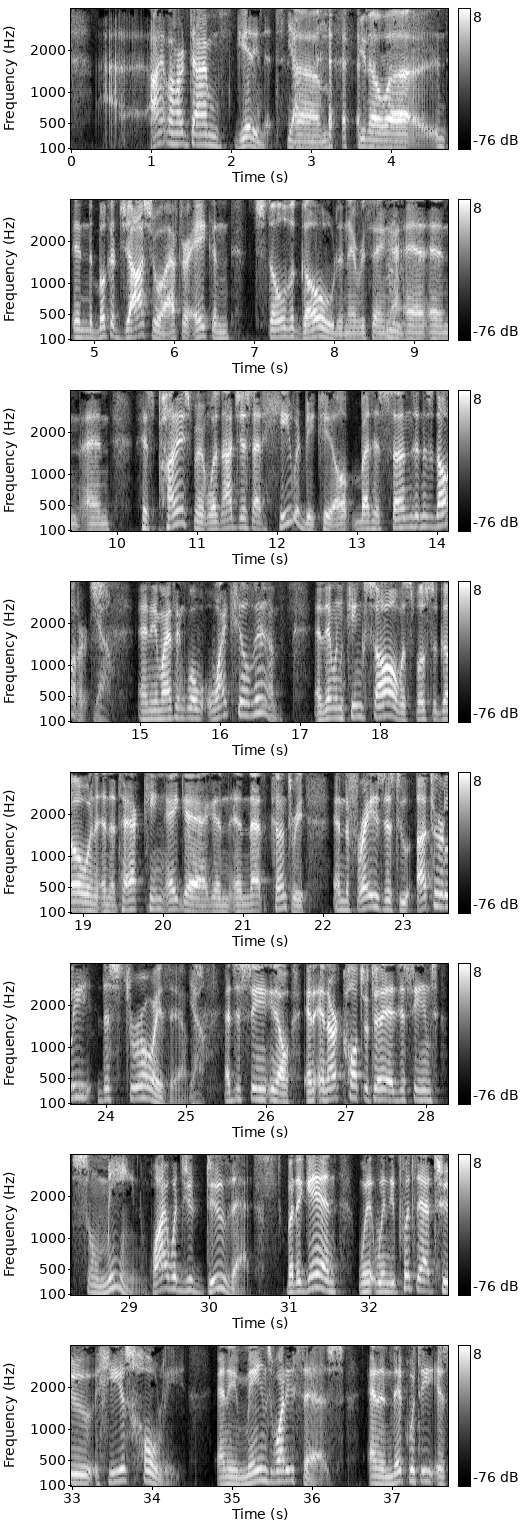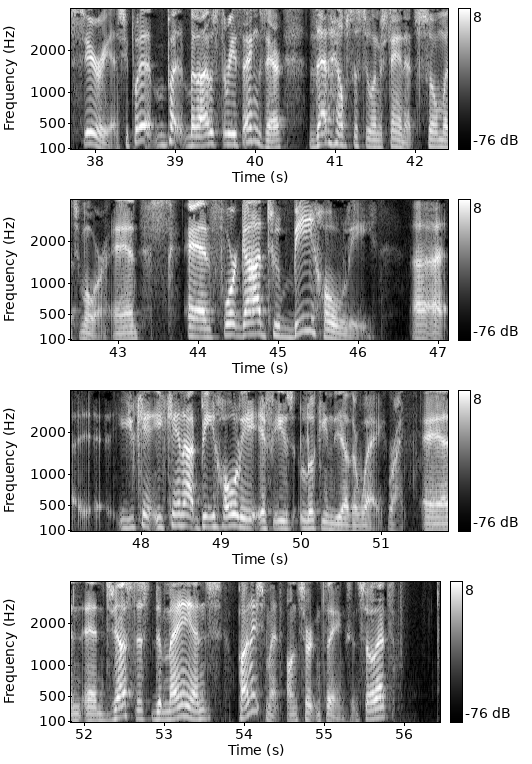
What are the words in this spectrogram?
I have a hard time getting it. Yeah. Um, you know, uh, in, in, the book of Joshua, after Achan stole the gold and everything, mm. and, and and his punishment was not just that he would be killed, but his sons and his daughters. Yeah. And you might think, well, why kill them? And then when King Saul was supposed to go and, and attack King Agag and, and that country, and the phrase is to utterly destroy them. Yeah. It just seems, you know, in, in our culture today, it just seems so mean. Why would you do that? But again, when, when you put that to he is holy and he means what he says, and iniquity is serious. You put, put but those three things there, that helps us to understand it so much more. And and for God to be holy, uh, you can't you cannot be holy if he's looking the other way. Right. And and justice demands punishment on certain things. And so that's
